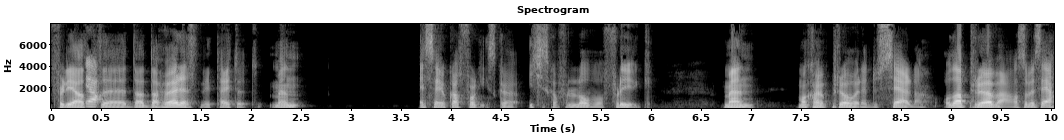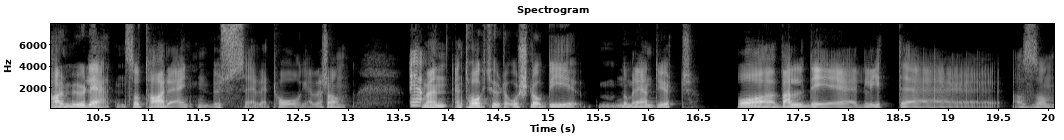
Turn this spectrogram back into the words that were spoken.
Fordi at Ja. uh, da, da høres det litt teit ut. Men jeg sier jo ikke at folk skal, ikke skal få lov å fly, men man kan jo prøve å redusere det. Og da prøver jeg. Altså, hvis jeg har muligheten, så tar jeg enten buss eller tog eller sånn. Ja. Men en togtur til Oslo blir nummer én dyrt, og veldig lite Altså sånn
